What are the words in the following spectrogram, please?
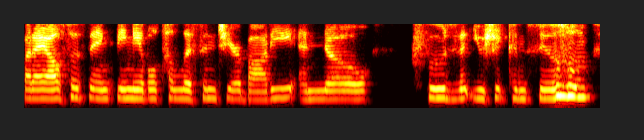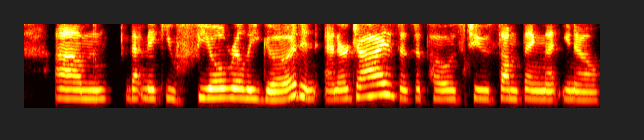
but I also think being able to listen to your body and know foods that you should consume um, that make you feel really good and energized as opposed to something that you know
